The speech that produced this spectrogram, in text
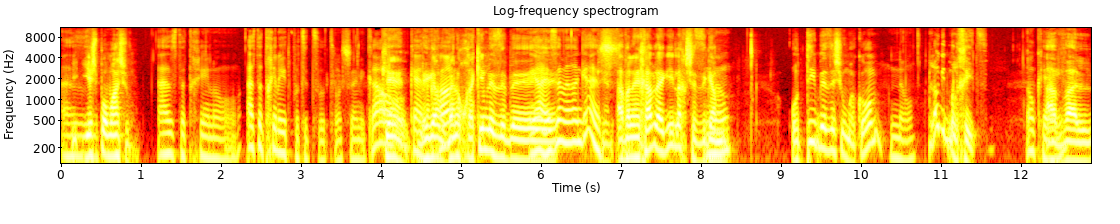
אז- יש פה משהו. אז תתחילו, אז תתחיל התפוצצות, מה שנקרא. או- כן, לגמרי, נכון? ואנחנו מחכים לזה ב... יא, איזה מרגש. כן, אבל אני חייב להגיד לך שזה גם נו. אותי באיזשהו מקום, נו, לא אגיד מלחיץ, אוקיי. אבל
